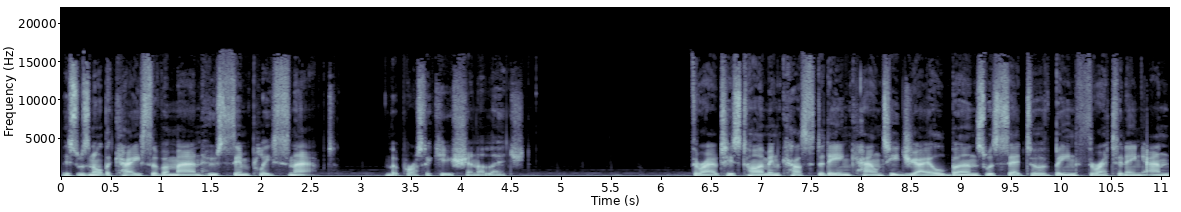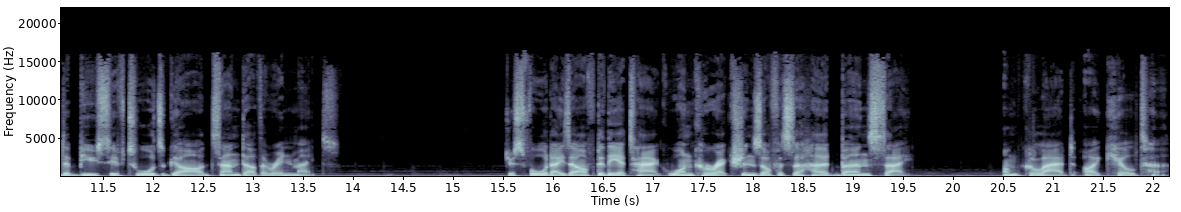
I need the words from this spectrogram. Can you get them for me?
This was not the case of a man who simply snapped, the prosecution alleged. Throughout his time in custody in county jail, Burns was said to have been threatening and abusive towards guards and other inmates. Just four days after the attack, one corrections officer heard Burns say, I'm glad I killed her.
